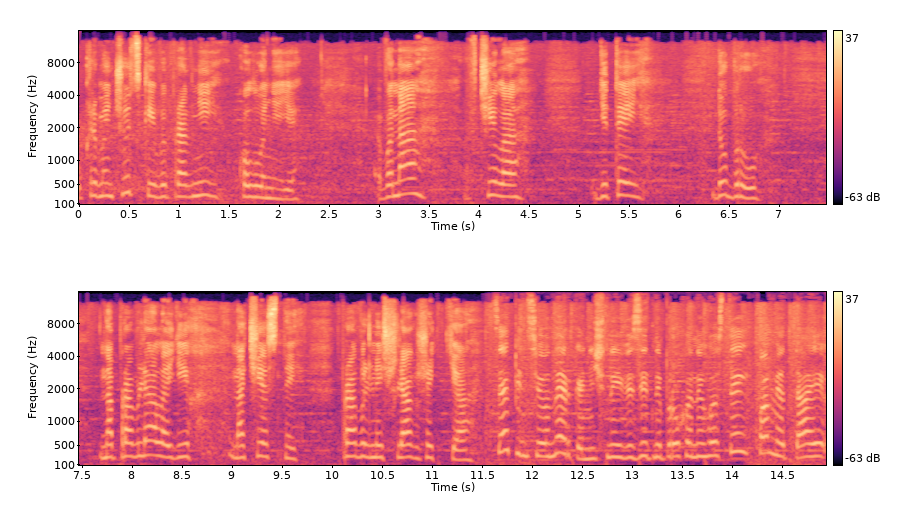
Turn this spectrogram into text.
у Кременчуцькій виправній колонії. Вона вчила дітей добру, направляла їх на чесний, правильний шлях життя. Ця пенсіонерка нічний візит непроханих гостей пам'ятає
